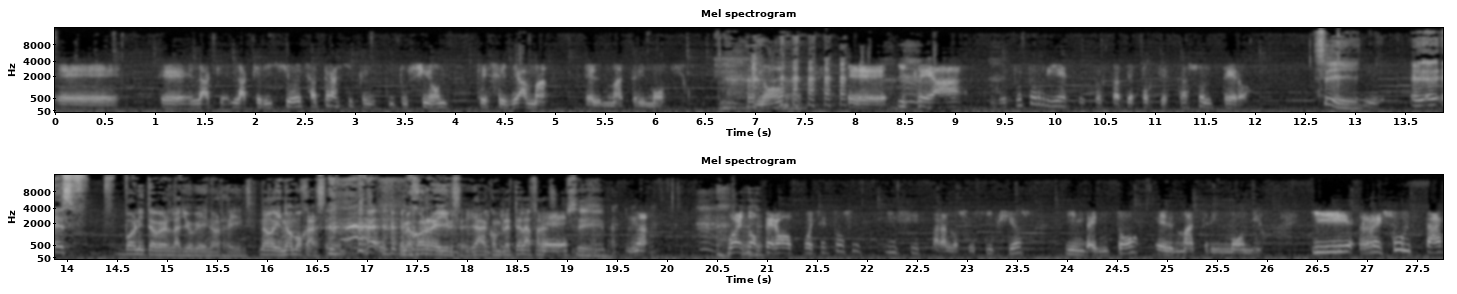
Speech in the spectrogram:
eh, eh, la, que, la que erigió esa trágica institución que se llama el matrimonio, ¿no? Eh, y que ha... Tú te ríes, porque estás soltero. Sí, es bonito ver la lluvia y no reírse. No, y no mojarse. Mejor reírse, ya, completé la frase. Eh, Sí. No. Bueno, pero pues entonces Isis para los egipcios inventó el matrimonio. Y resulta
